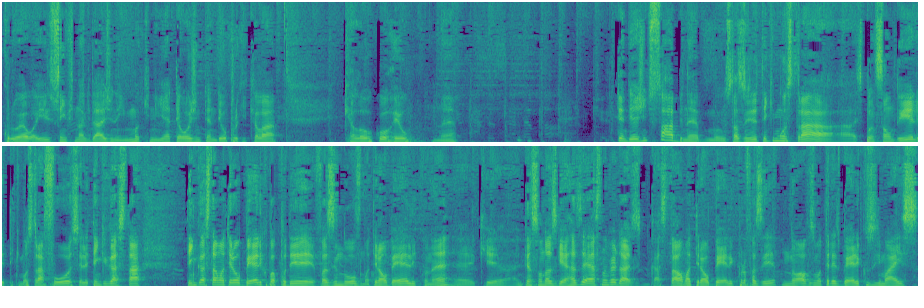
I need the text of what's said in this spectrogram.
cruel aí, sem finalidade nenhuma, que ninguém até hoje entendeu por que, que ela que ela ocorreu, né? Entender a gente sabe, né? Os Estados Unidos tem que mostrar a expansão dele, tem que mostrar a força, ele tem que gastar tem que gastar material bélico para poder fazer novo material bélico, né? É, que a intenção das guerras é essa, na verdade, gastar o material bélico para fazer novos materiais bélicos e mais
